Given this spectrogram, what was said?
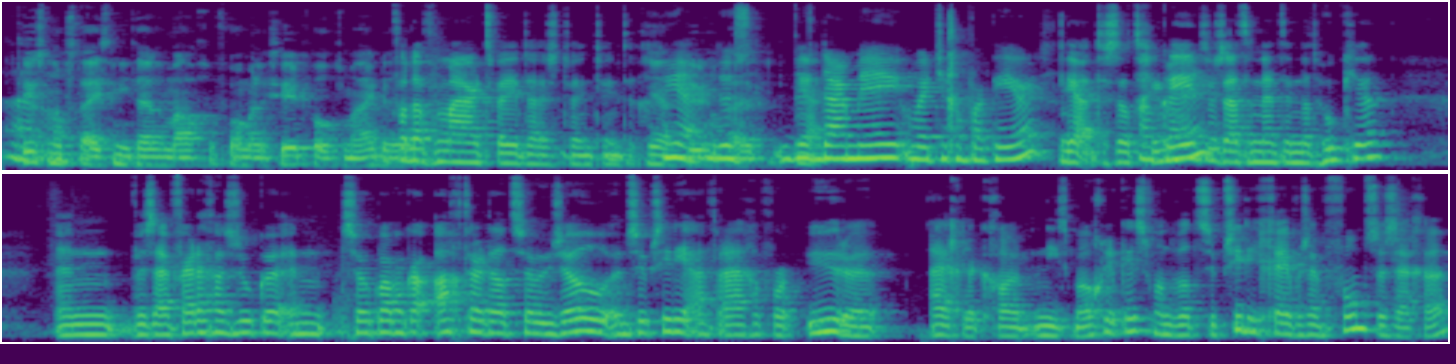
Het is eh, nog steeds niet helemaal geformaliseerd volgens mij. De, vanaf maart 2022. ja, dus, dus Ja. daarmee werd je geparkeerd. Ja, dus dat ging niet. We zaten net in dat hoekje. En we zijn verder gaan zoeken en zo kwam ik erachter dat sowieso een subsidie aanvragen voor uren eigenlijk gewoon niet mogelijk is. Want wat subsidiegevers en fondsen zeggen,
